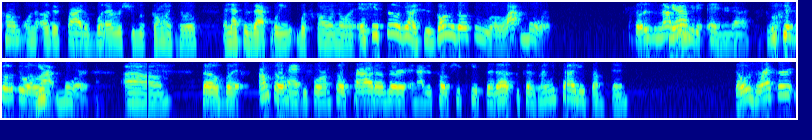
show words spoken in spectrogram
come on the other side of whatever she was going through. And that's exactly what's going on. And she's still young. She's going to go through a lot more. So this is not yeah. going to be the end, guys. She's going to go through a yeah. lot more. Um, so, but I'm so happy for her. I'm so proud of her, and I just hope she keeps it up because let me tell you something. Those records,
